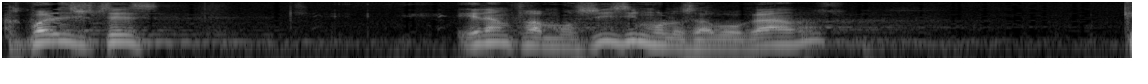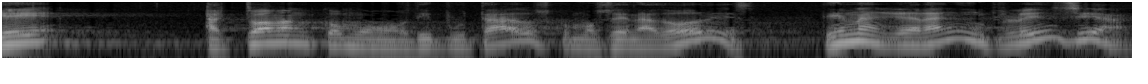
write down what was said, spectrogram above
Acuérdense ustedes, eran famosísimos los abogados que actuaban como diputados, como senadores, tienen una gran influencia.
